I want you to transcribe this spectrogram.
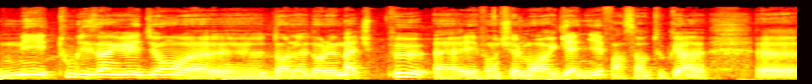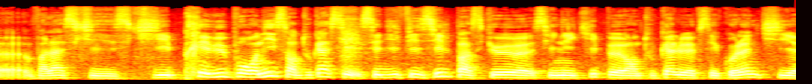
met tous les ingrédients dans, le, dans le match, peut éventuellement gagner. Enfin, c'est en tout cas voilà, ce qui, ce qui est prévu pour Nice. En tout cas, c'est difficile parce que c'est une équipe, en tout cas le FC Cologne, qui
